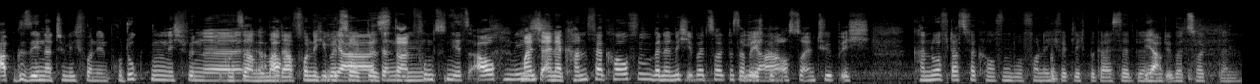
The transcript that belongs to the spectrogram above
Abgesehen natürlich von den Produkten. Ich finde. Ich sagen, wenn man auch, davon nicht überzeugt ja, ist, dann, dann funktioniert es auch nicht. Manch einer kann verkaufen, wenn er nicht überzeugt ist, aber ja. ich bin auch so ein Typ, ich kann nur das verkaufen, wovon ich wirklich begeistert bin ja. und überzeugt bin.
